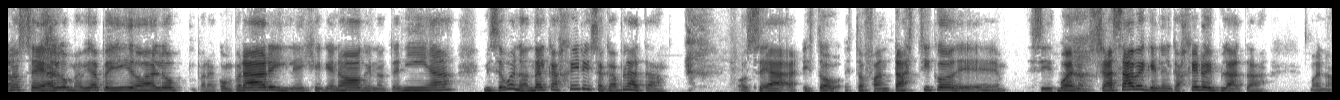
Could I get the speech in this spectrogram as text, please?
no sé, algo me había pedido algo para comprar y le dije que no, que no tenía. Me dice, bueno, anda al cajero y saca plata. O sea, esto, esto es fantástico de decir, bueno, ya sabe que en el cajero hay plata. Bueno,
